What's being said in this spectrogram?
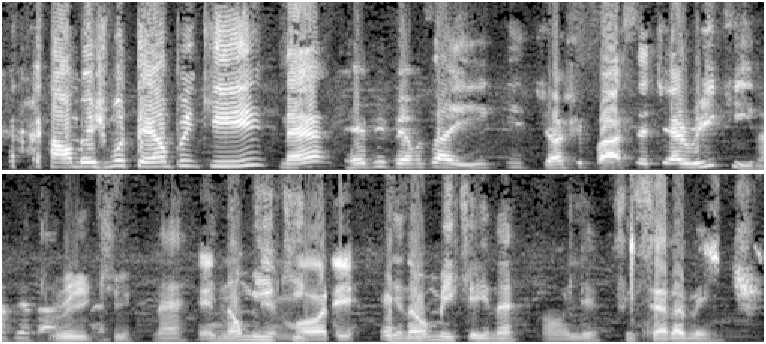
Ao mesmo tempo em que, né, revivemos aí que Josh Bassett é Ricky, na verdade. Ricky. Né? E, e não Mickey. E não Mickey, né? Olha, sinceramente.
